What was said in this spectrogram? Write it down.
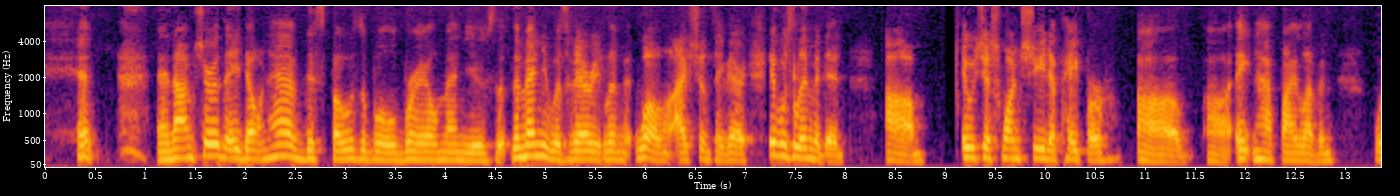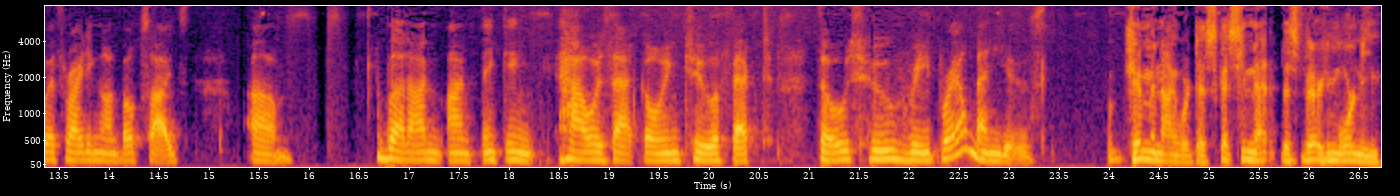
and, and I'm sure they don't have disposable braille menus. The, the menu was very limited. Well, I shouldn't say very, it was limited. Um, it was just one sheet of paper, uh, uh, eight and a half by 11, with writing on both sides. Um, but I'm I'm thinking, how is that going to affect those who read braille menus? Kim and I were discussing that this very morning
